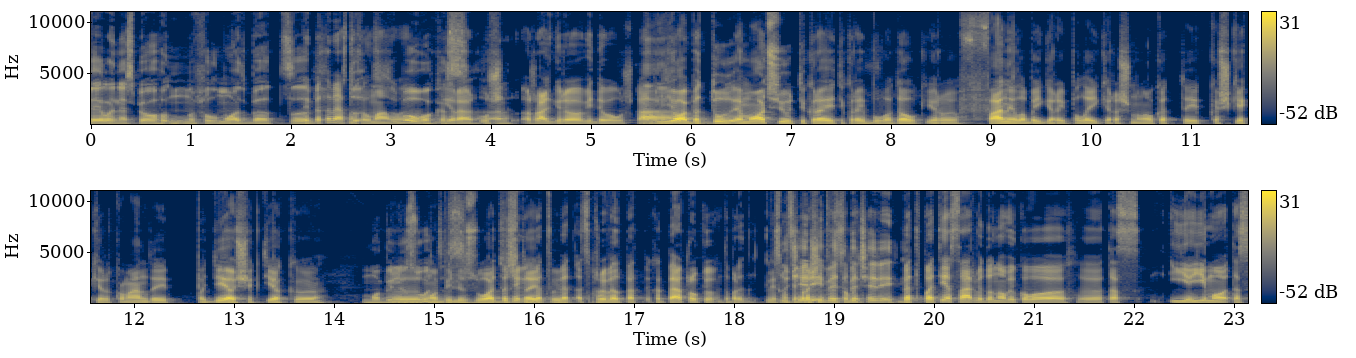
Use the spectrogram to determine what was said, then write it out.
gaila nespėjau nufilmuoti, bet... Taip, bet tavęs nufilmavo. Buvo kas. Yra už žalgerio video už. A. Jo, bet tų emocijų tikrai, tikrai buvo daug ir fanai labai gerai palaikė ir aš manau, kad tai kažkiek ir komandai padėjo šiek tiek e, Mobilizuotis. mobilizuotis. Bet, žiūrėk, bet, taip. bet atsiprašau vėl, bet- kad pertraukiu, dabar galėsim Bet čia, rei- atsiprašyti. bet, bet reikia. Bet paties Arvido Novikovo e, tas įėjimo, tas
